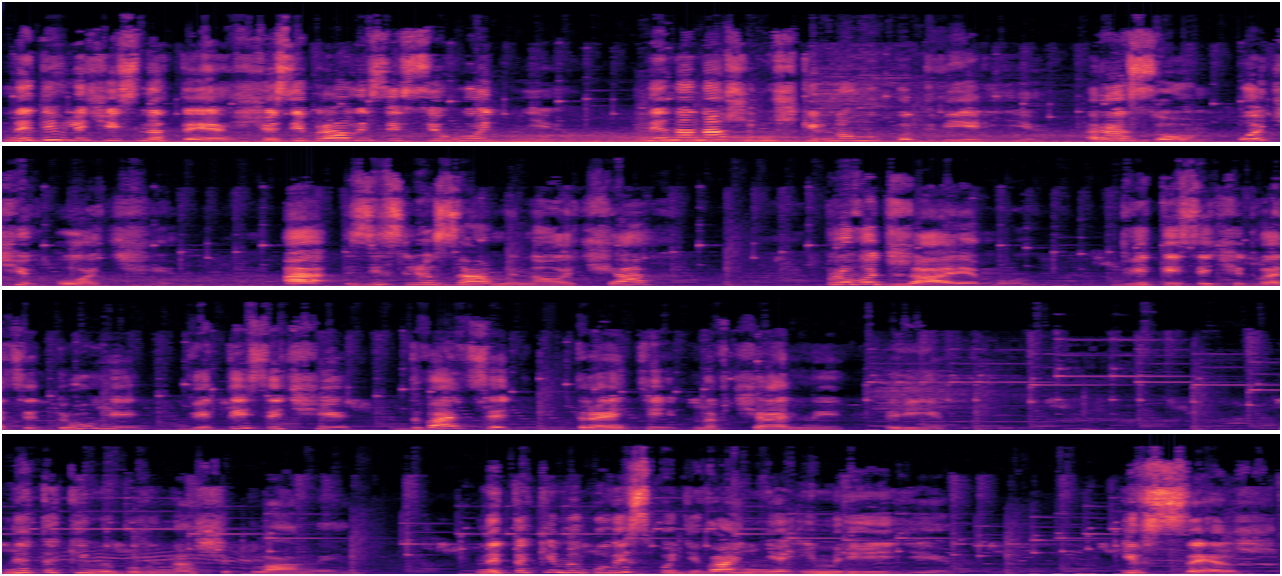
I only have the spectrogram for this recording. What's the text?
не дивлячись на те, що зібралися сьогодні не на нашому шкільному подвір'ї, разом очі в очі, а зі сльозами на очах проводжаємо 2022-2023 навчальний рік. Не такими були наші плани, не такими були сподівання і мрії. І все ж,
